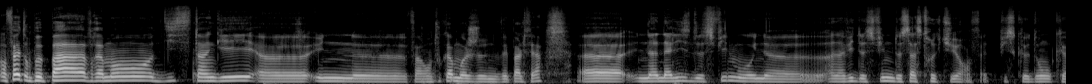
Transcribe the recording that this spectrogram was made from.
En fait, on peut pas vraiment distinguer euh, une, euh, enfin en tout cas moi je ne vais pas le faire, une analyse de ce film ou un avis de ce film de sa structure en fait, puisque donc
